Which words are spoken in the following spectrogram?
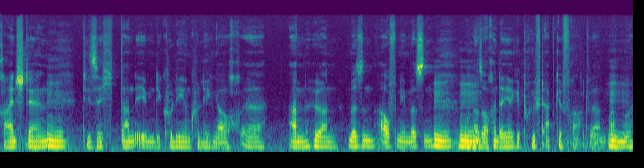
reinstellen, mhm. die sich dann eben die Kolleginnen und Kollegen auch äh, anhören müssen, aufnehmen müssen mhm. und also auch hinterher geprüft abgefragt werden. Mhm.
